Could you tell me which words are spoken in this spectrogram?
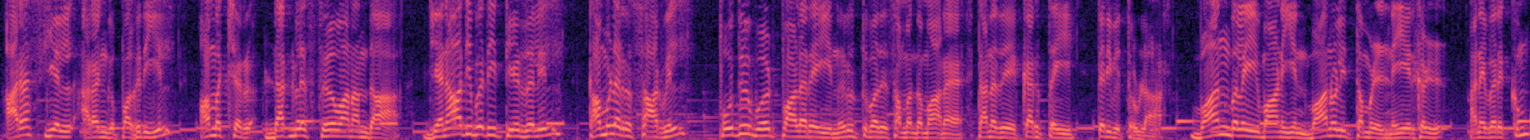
அரசியல் அரங்கு பகுதியில் அமைச்சர் டக்ளஸ் தேவானந்தா ஜனாதிபதி தேர்தலில் தமிழர் சார்பில் பொது வேட்பாளரை நிறுத்துவது சம்பந்தமான தனது கருத்தை தெரிவித்துள்ளார். வான்பலை வாணியின் வானொலி தமிழ் நேயர்கள் அனைவருக்கும்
